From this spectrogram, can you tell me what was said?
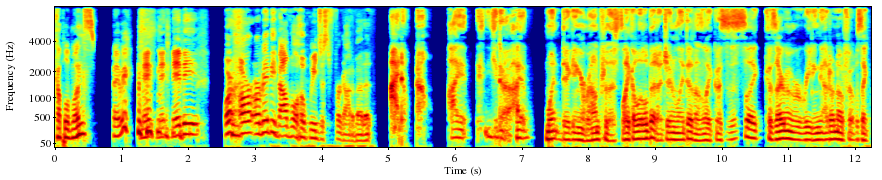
couple of months, maybe. May- may- maybe or, or or maybe Valve will hope we just forgot about it. I don't know. I, you know, I went digging around for this like a little bit. I genuinely did. I was like, was this like, because I remember reading, I don't know if it was like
